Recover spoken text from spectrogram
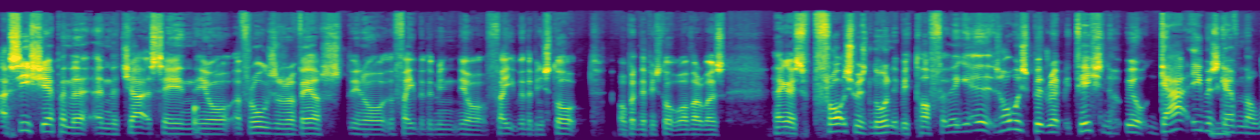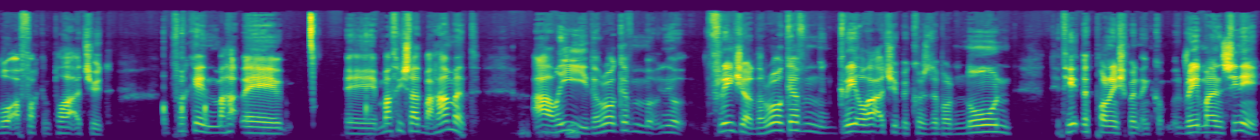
I see Shep in the in the chat saying, you know, if roles are reversed, you know, the fight would have been, you know, fight would have been stopped or wouldn't have been stopped, whatever it was. The thing is, Froch was known to be tough. I think it's always been reputation. You know, Gatti was mm. given a lot of fucking platitude. Fucking uh, uh, Matthew Saad Muhammad, Ali, they're all given, you know, Frazier, they're all given great latitude because they were known to take the punishment. And Ray Mancini,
